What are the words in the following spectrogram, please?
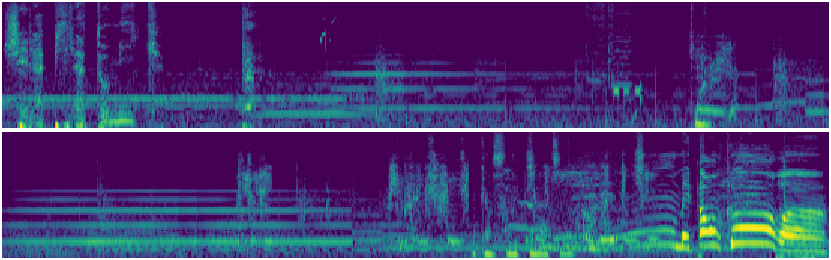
J'ai la pile atomique Ok. Aucun signe de Clémentine. Mais pas encore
